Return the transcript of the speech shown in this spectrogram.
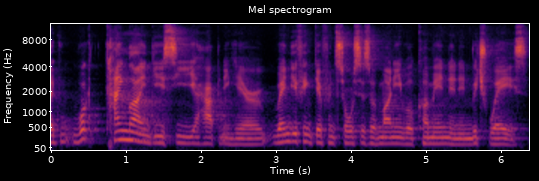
like what timeline do you see happening here when do you think different sources of money will come in and in which ways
